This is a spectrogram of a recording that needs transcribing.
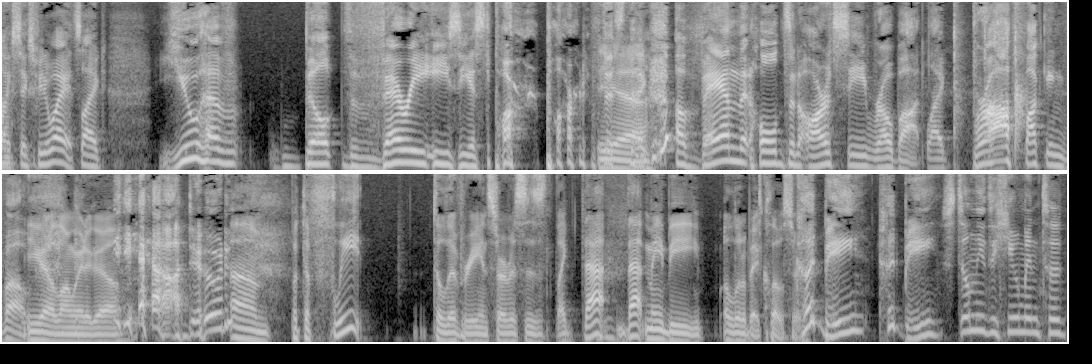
like six feet away. It's like you have built the very easiest part part of this Yeah. thing a van that holds an rc robot like bra fucking vote you got a long way to go. yeah dude Um, but the fleet delivery and services like that that may be a little bit closer. Could be, could be. Still needs a human to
